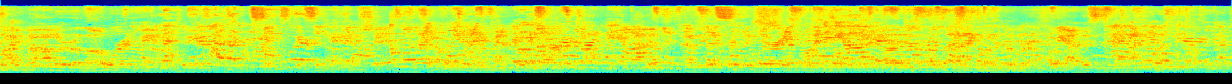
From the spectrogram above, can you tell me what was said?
talking about how we were alone. four advantages, There's how like six we were. disadvantages. a little bit, yeah. Yes, absolutely. There is one. Oh, yeah, this is the time.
